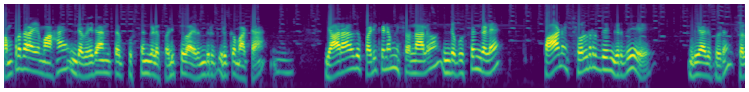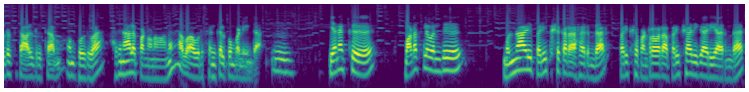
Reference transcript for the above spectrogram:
சம்பிரதாயமாக இந்த வேதாந்த புஸ்தகங்களை படித்தவா இருந்து இருக்க மாட்டான். யாராவது படிக்கணும்னு சொன்னாலும் இந்த புஸ்தகங்களை பாடம் சொல்கிறதுங்கிறது முடியாது போயிடும். சொல்கிறதுக்கு ஆள் இருக்காம போயிடுவா. அதனால பண்ணணும்னு அவள் ஒரு சங்கல்பம் பண்ணிட்டா ம். எனக்கு மடத்தில் வந்து முன்னாடி பரீட்சகராக இருந்தார் பரீட்சை பண்ணுறவரா பரீட்சாதிகாரியாக இருந்தார்.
